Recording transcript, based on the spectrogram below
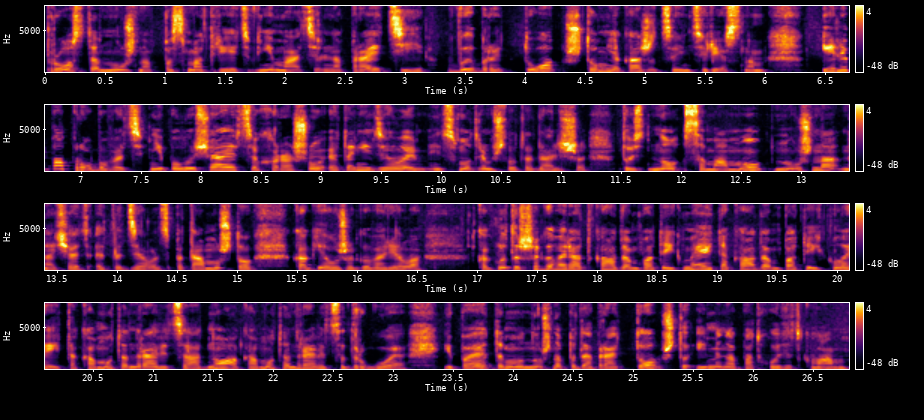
Просто нужно посмотреть внимательно, пройти, выбрать то, что мне кажется интересным. Или попробовать. Не получается, хорошо, это не делаем и смотрим что-то дальше. То есть, но самому нужно начать это делать, потому что, как я уже говорила, как латыши говорят, кадам патейк мейта, кадам патейк лейта. Кому-то нравится одно, а кому-то нравится другое. И поэтому нужно подобрать то, что именно подходит к вам.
